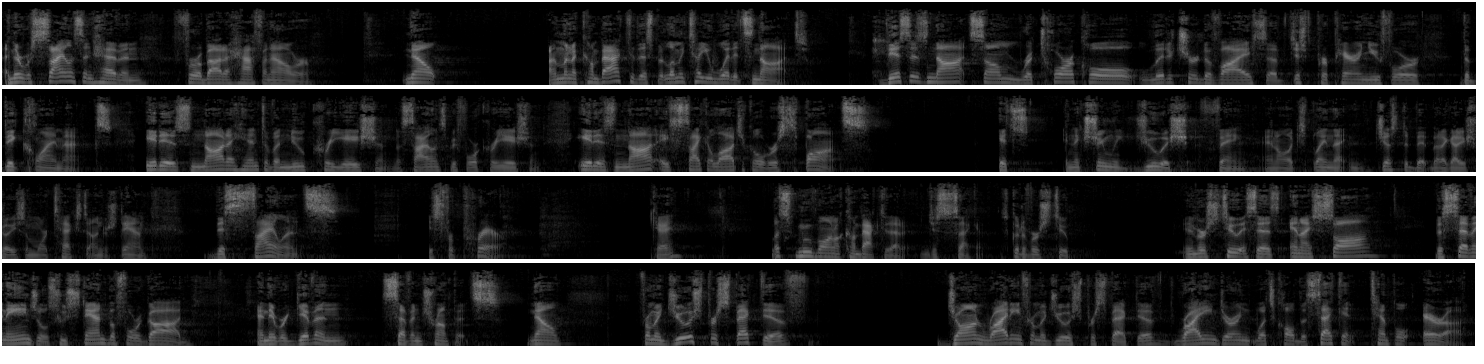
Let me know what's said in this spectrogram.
and there was silence in heaven for about a half an hour. Now, I'm going to come back to this, but let me tell you what it's not. This is not some rhetorical literature device of just preparing you for the big climax. It is not a hint of a new creation, the silence before creation. It is not a psychological response. It's an extremely Jewish thing, and I'll explain that in just a bit, but I got to show you some more text to understand. This silence is for prayer. Okay? Let's move on. I'll come back to that in just a second. Let's go to verse 2. In verse 2, it says, And I saw the seven angels who stand before God, and they were given seven trumpets. Now, from a Jewish perspective, John, writing from a Jewish perspective, writing during what's called the Second Temple era,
